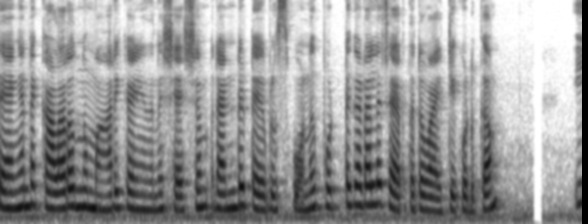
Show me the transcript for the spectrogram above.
തേങ്ങന്റെ കളറൊന്ന് മാറിക്കഴിഞ്ഞതിന് ശേഷം രണ്ട് ടേബിൾ സ്പൂണ് പൊട്ടുകടല ചേർത്തിട്ട് വഴറ്റി കൊടുക്കാം. ഈ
